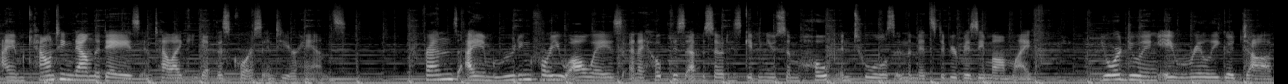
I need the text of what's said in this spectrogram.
I am counting down the days until I can get this course into your hands. Friends, I am rooting for you always, and I hope this episode has given you some hope and tools in the midst of your busy mom life. You're doing a really good job,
